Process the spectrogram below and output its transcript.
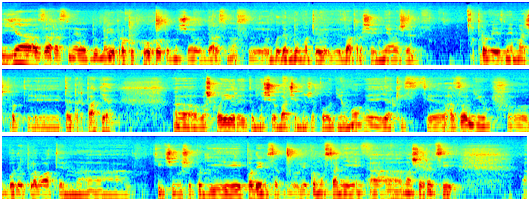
Я зараз не думаю про кубку гру, тому що зараз у нас е, будемо думати завтра щодня вже про виїзний матч проти Прикарпаття е, важкої гри, тому що бачимо вже погодні умови, якість е, газонів е, буде впливати на ті чи інші події. Подивимося, в якому стані е, наші гравці. Е,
